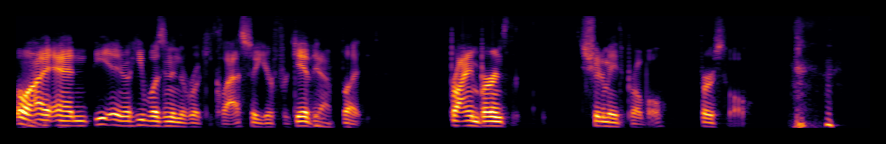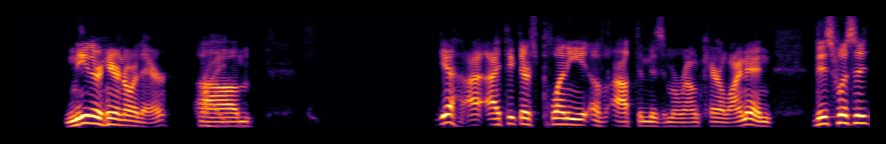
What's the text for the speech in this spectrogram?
Oh, I and you know he wasn't in the rookie class, so you're forgiven. Yeah. But Brian Burns should have made the Pro Bowl. First of all, neither here nor there. Right. Um, yeah, I, I, think there's plenty of optimism around Carolina, and this was a,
